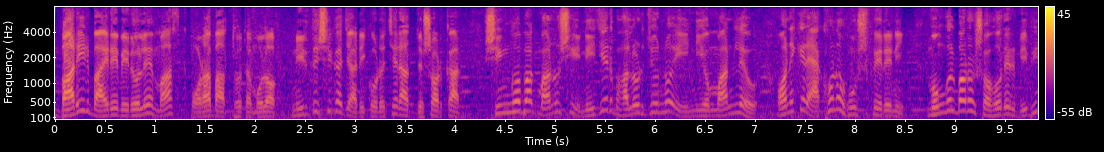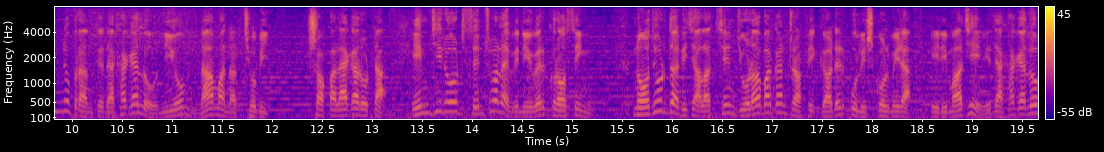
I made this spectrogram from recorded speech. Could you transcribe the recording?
বাড়ির বাইরে বেরোলে মাস্ক পরা বাধ্যতামূলক নির্দেশিকা জারি করেছে রাজ্য সরকার। সিংহভাগ মানুষই নিজের ভালোর জন্য এই নিয়ম মানলেও অনেকের এখনও হুঁশ ফেরেনি। মঙ্গলবারও শহরের বিভিন্ন প্রান্তে দেখা গেল নিয়ম না মানার ছবি। সকাল এগারোটা, এমজি রোড, সেন্ট্রাল অ্যাভিনিউয়ের ক্রসিং। নজরদারি চালাচ্ছেন জোড়াবাগান ট্রাফিক গার্ডের পুলিশ কর্মীরা। এরই মাঝে দেখা গেল,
